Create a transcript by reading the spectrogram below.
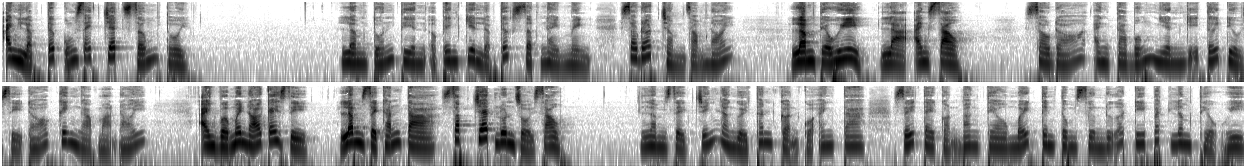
anh lập tức cũng sẽ chết sớm thôi. Lâm Tuấn Thiên ở bên kia lập tức giật nảy mình, sau đó trầm giọng nói. Lâm Thiểu Huy, là anh sao? Sau đó anh ta bỗng nhiên nghĩ tới điều gì đó kinh ngạc mà nói. Anh vừa mới nói cái gì? Lâm dịch hắn ta sắp chết luôn rồi sao? Lâm dịch chính là người thân cận của anh ta, dưới tay còn mang theo mấy tên tông sư nữa đi bắt Lâm Thiểu Huy.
